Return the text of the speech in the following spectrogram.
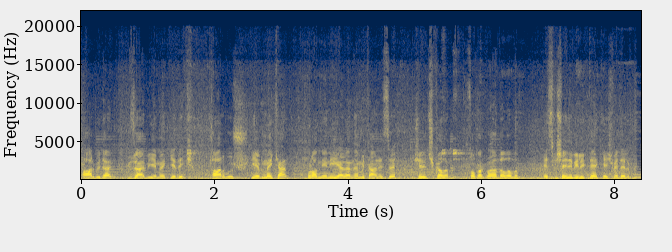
Harbiden güzel bir yemek yedik. Tarbuş diye bir mekan. Buranın en iyi yerlerinden bir tanesi. Şimdi çıkalım, sokaklara dalalım. Eskişehir'le birlikte keşfedelim.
